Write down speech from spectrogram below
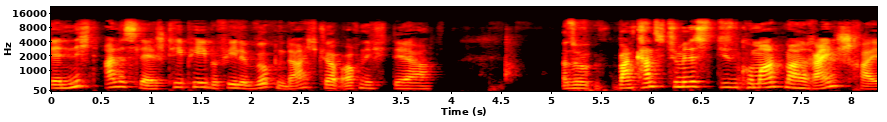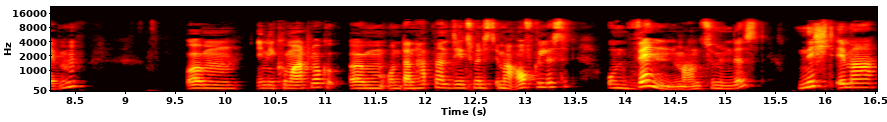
denn nicht alle Slash TP-Befehle wirken da. Ich glaube auch nicht der also man kann sich zumindest diesen Command mal reinschreiben ähm, in den Command-Block ähm, und dann hat man den zumindest immer aufgelistet. Und wenn man zumindest nicht immer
